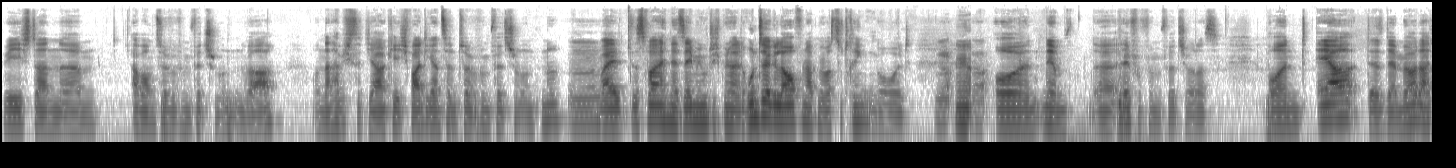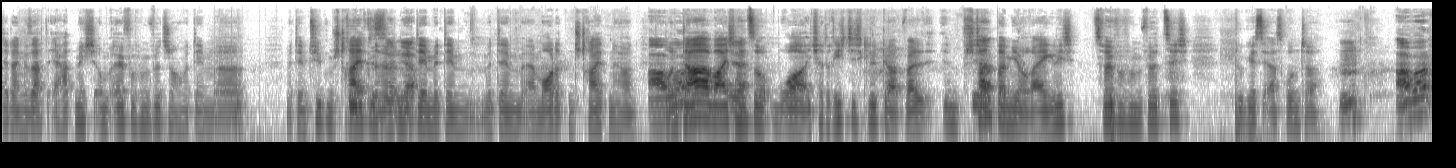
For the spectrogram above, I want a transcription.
wie ich dann ähm, aber um 12.45 Uhr schon unten war. Und dann habe ich gesagt, ja, okay, ich war die ganze Zeit um 12.45 Uhr schon unten. Ne? Mhm. Weil das war in derselben Minute, ich bin halt runtergelaufen, habe mir was zu trinken geholt. Ja, Ja. Und ne, um äh, 11.45 Uhr war das. Und er, der, der Mörder, hat ja dann gesagt, er hat mich um 11.45 Uhr noch mit dem, äh, mit dem Typen streiten gesehen, hören, ja. mit, dem, mit, dem, mit dem Ermordeten streiten hören. Aber- und da war ich ja. halt so, boah, ich hatte richtig Glück gehabt, weil stand Ja. bei mir auch eigentlich 12.45 Uhr, du gehst erst runter. Mhm. Aber,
